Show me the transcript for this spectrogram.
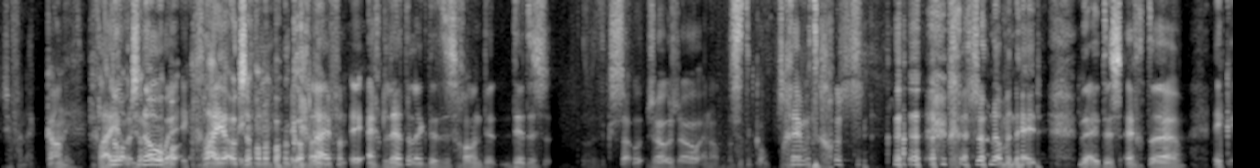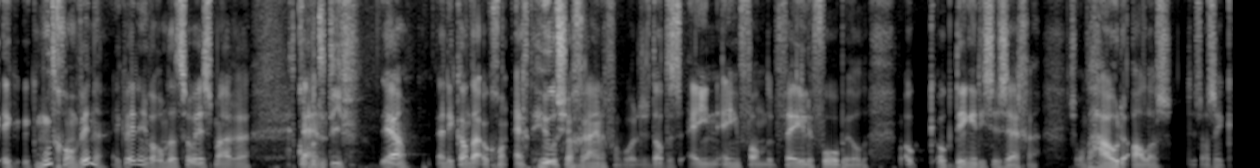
zeg van, dat kan niet. Glij je No- ook zo no van de, Ik glij je ook ik- zo van de bank Ik af? glij van, echt letterlijk, dit is gewoon, dit, dit is, ik zo, zo, zo. En dan zit ik op een gegeven moment gewoon zo naar beneden. Nee, het is echt, eh, ik, ik, ik moet gewoon winnen. Ik weet niet waarom dat zo is, maar... eh, Competitief. ja, en ik kan daar ook gewoon echt heel chagrijnig van worden. Dus dat is één, één van de vele voorbeelden. Maar ook, ook dingen die ze zeggen. Ze onthouden alles. Dus als ik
